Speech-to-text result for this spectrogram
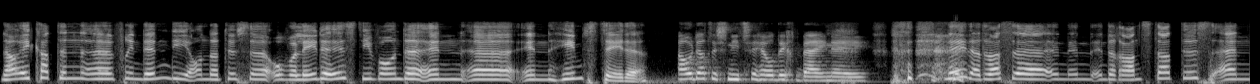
Nou, ik had een uh, vriendin die ondertussen overleden is. Die woonde in, uh, in Heemstede. Oh, dat is niet zo heel dichtbij, nee. nee, dat was uh, in, in, in de Randstad dus. En,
